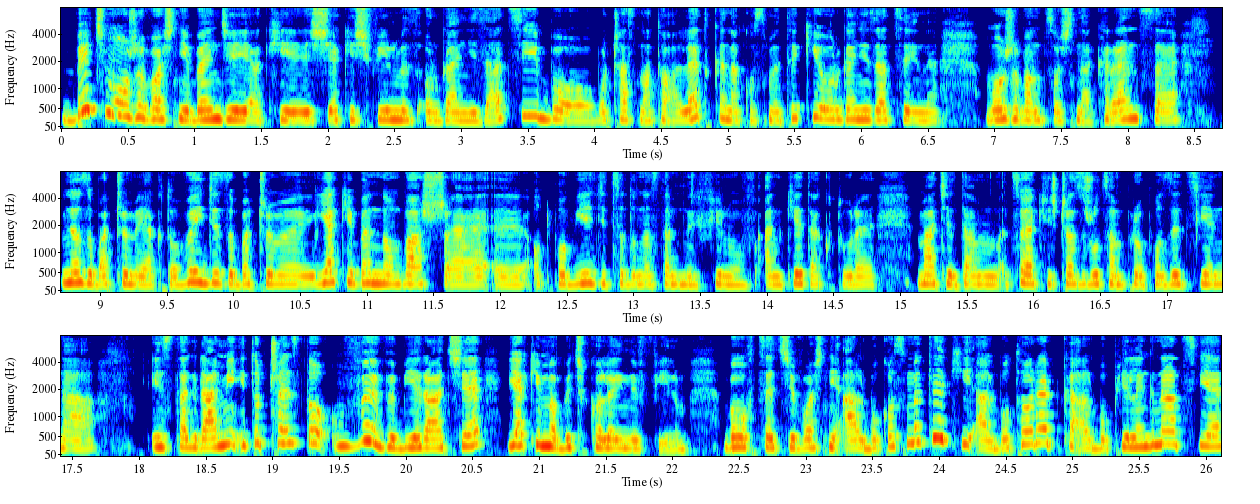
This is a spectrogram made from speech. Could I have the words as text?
Być może właśnie będzie jakieś, jakieś filmy z organizacji, bo, bo czas na toaletkę, na kosmetyki organizacyjne. Może Wam coś nakręcę. No zobaczymy, jak to wyjdzie, zobaczymy, jakie będą Wasze y, odpowiedzi co do następnych filmów w ankietach, które macie tam, co jakiś czas rzucam propozycje na Instagramie i to często Wy wybieracie, jaki ma być kolejny film, bo chcecie właśnie albo kosmetyki, albo torebkę, albo pielęgnację,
